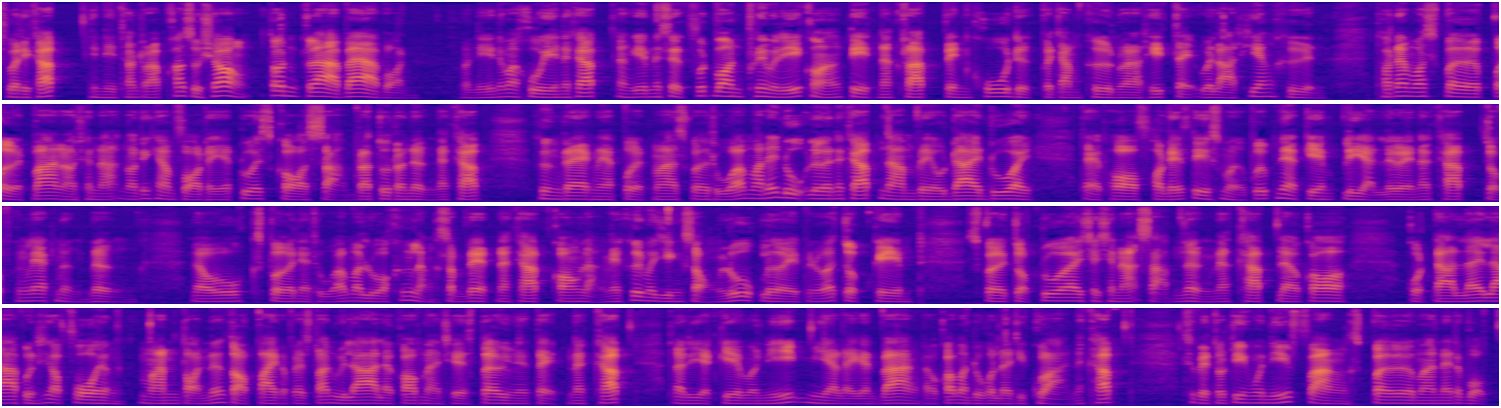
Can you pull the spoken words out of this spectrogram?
สวัสดีครับยินดีต้อนรับเข้าสู่ช่องต้นกล้าบ้าบอลวันนี้มาคุยนะครับหลังเกมในศึกฟุตบอลพรีเมียร์ลีกของอังกฤษนะครับ เป็นคู่ดึกประจำคืนวันอาทิตย์เตะเวลาเที่ยงคืน ทอตแนมสเปอร์เปิดบ้านเอาชนะนอตติงแฮมฟอร์เรสด้วยสกอร์ 3 ประตูต่อหนึ่งนะครับ ครึ่งแรกเนี่ยเปิดมาสเปอร์ถือว่ามาได้ดุเลยนะครับนำเร็วได้ด้วย แต่พอฟอร์เรสต์ตีเสมอปุ๊บเนี่ยเกมเปลี่ยนเลยนะครับ จบครึ่งแรก 1-1แล้วสเปอร์เนี่ยถือว่ามาลัวครึ่งหลังสำเร็จนะครับกองหลังเนี่ยขึ้นมายิง 2 ลูกเลย เป็นว่าจบเกมสเปอร์จบด้วยชัยชนะ 3-1 นะครับ แล้วก็ กดดันไล่ล่าพื้นที่ท็อปโฟอย่างมันต่อเนื่องต่อไปกับเอสตันวิลล่าแล้วก็แมนเชสเตอร์ยูไนเต็ดนะครับรายละเอียดเกมวันนี้มีอะไรกันบ้าง เราก็มาดูกันเลยดีกว่านะครับ 11 ตัวจริงวันนี้ฝั่งสเปอร์มาในระบบ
